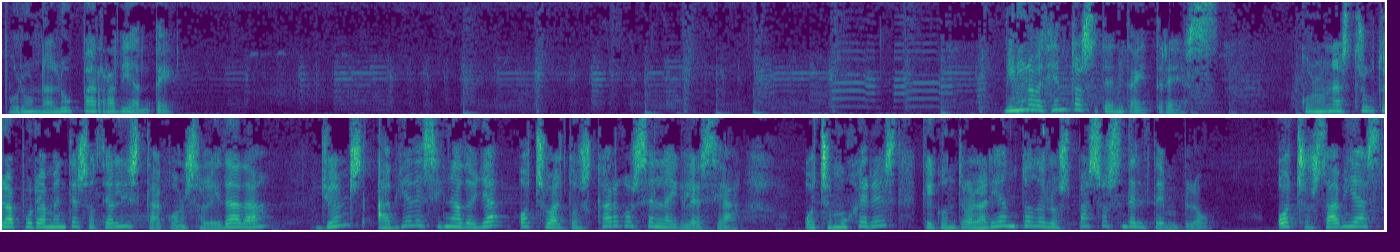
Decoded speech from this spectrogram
por una lupa radiante. «1973. Con una estructura puramente socialista consolidada, Jones había designado ya ocho altos cargos en la Iglesia, ocho mujeres que controlarían todos los pasos del templo, ocho sabias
